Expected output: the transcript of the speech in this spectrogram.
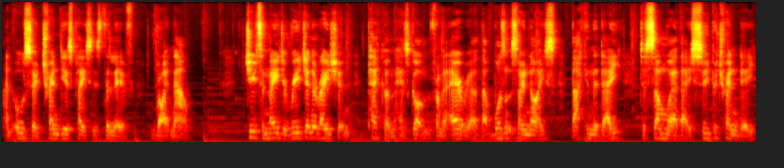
and also trendiest places to live right now. Due to major regeneration, Peckham has gone from an area that wasn't so nice back in the day to somewhere that is super trendy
